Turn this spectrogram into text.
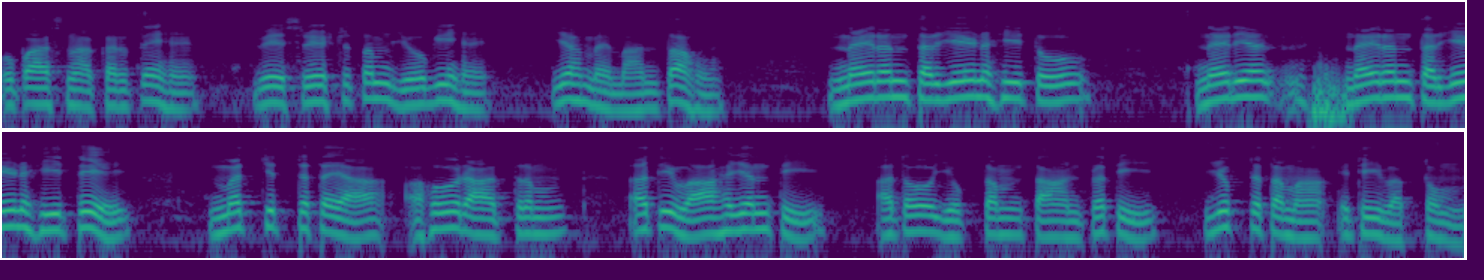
उपासना करते हैं, वे श्रेष्ठतम योगी हैं, यह मैं मानता हूँ। नैरंतर्येण ही तो नैर्य, नैरंतर्येण ही ते मच्चित्तया अहोरात्र अतिवाहयती अतो युक्तम तान प्रति युक्ततमा इति वक्तुम,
